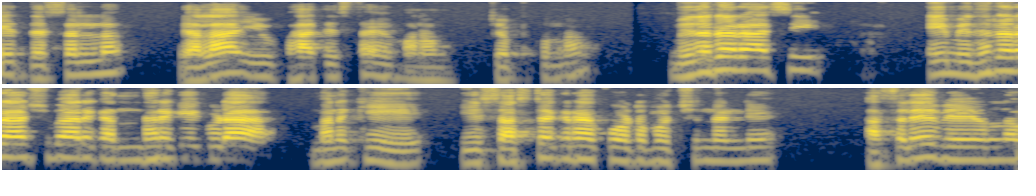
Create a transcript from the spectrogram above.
ఏ దశల్లో ఎలా ఇవి బాధిస్తాయి మనం చెప్పుకున్నాం మిథున రాశి ఈ మిథున రాశి వారికి అందరికీ కూడా మనకి ఈ షష్టగ్రహ కూటం వచ్చిందండి. అసలే వ్యయంలో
